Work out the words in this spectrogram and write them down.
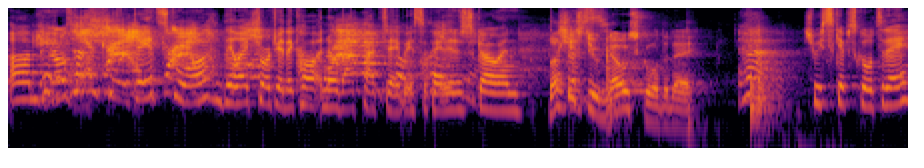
Um, the girls have a short day at school. They like short day. They call it no backpack day, basically. They just go and. Let's I just do no school today. Should we skip school today?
